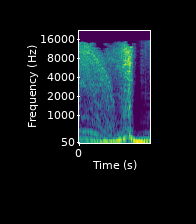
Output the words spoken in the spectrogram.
Fire!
